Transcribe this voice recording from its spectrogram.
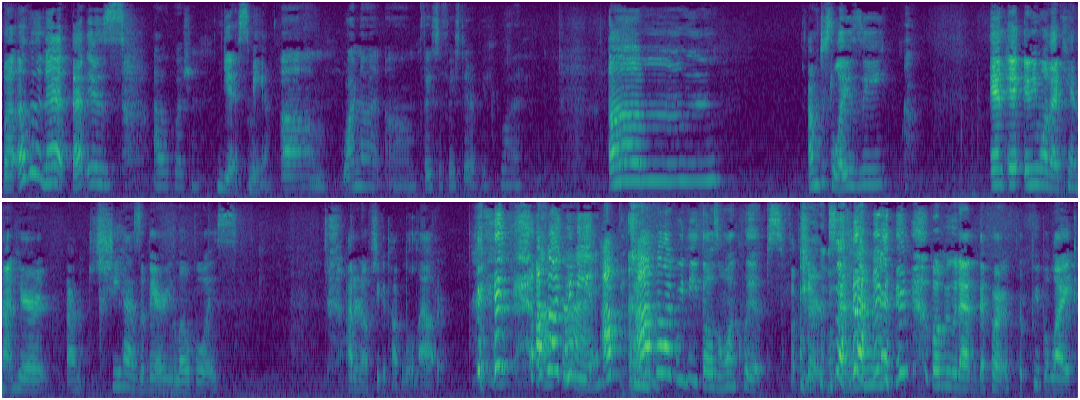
But other than that, that is I have a question. yes, Mia. Um, why not um face to face therapy? Why? Um, I'm just lazy, and a- anyone that cannot hear, um, she has a very low voice. I don't know if she could talk a little louder. I feel like we need. I, I feel like we need those one clips for shirts for people that that- for, for people like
